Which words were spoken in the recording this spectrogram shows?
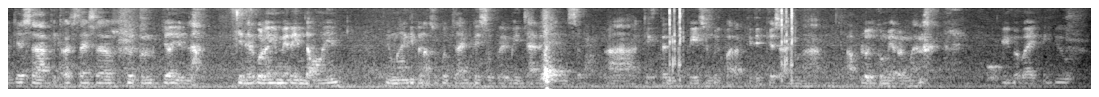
Okay guys, uh, kita tayo sa susunod na video. Yun lang. Tinal ko lang yung merienda ko ngayon. Yung mga hindi pa nakasuport sa akin, please subscribe my channel and uh, click the notification bell para updated kayo sa mga upload kung meron man. okay, bye-bye. Thank you.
